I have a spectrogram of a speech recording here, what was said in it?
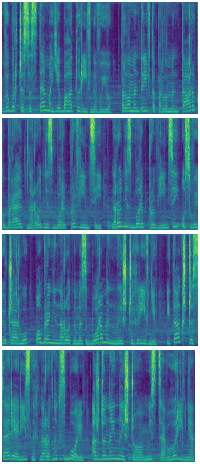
Виборча система є багаторівневою. Парламентарів та парламентарок обирають народні збори провінцій. Народні збори провінцій, у свою чергу, обрані народними зборами нижчих рівнів. І так ще серія різних народних зборів, аж до найнижчого місцевого рівня.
